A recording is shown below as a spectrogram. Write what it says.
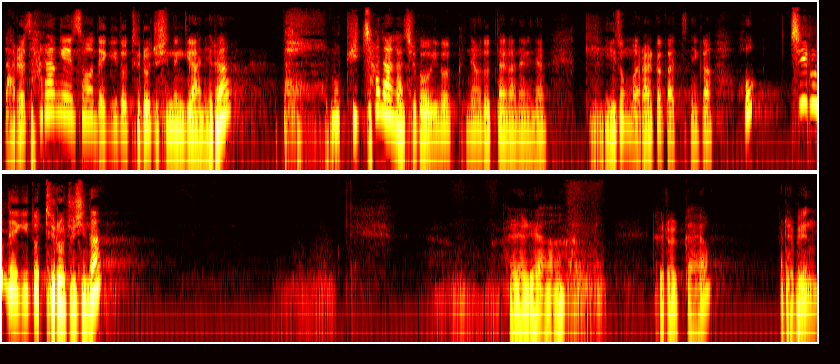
나를 사랑해서 내 기도 들어주시는 게 아니라 너무 귀찮아가지고 이거 그냥 뒀다가는 그냥 계속 말할 것 같으니까 억지로 내 기도 들어주시나? 할렐루야. 그럴까요? 여러분,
